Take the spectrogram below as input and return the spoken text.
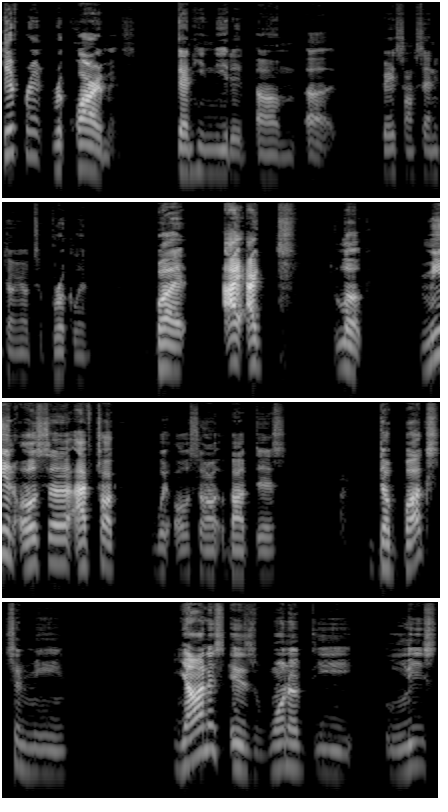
different requirements than he needed um uh based on San Antonio to Brooklyn. But I I look, me and Osa, I've talked with Osa about this. The Bucks to me, Giannis is one of the least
